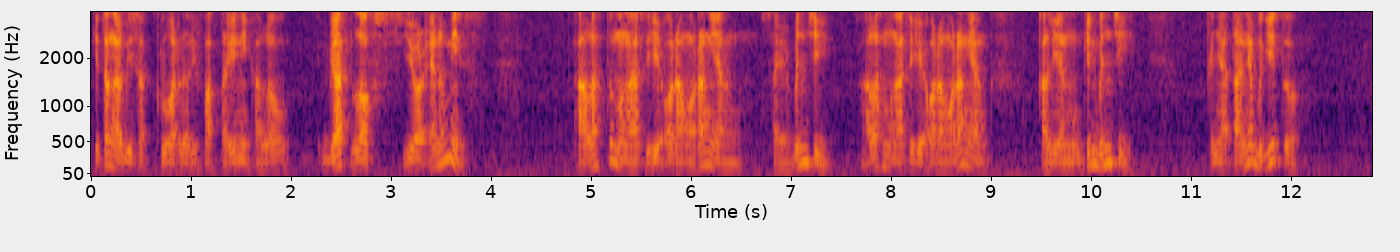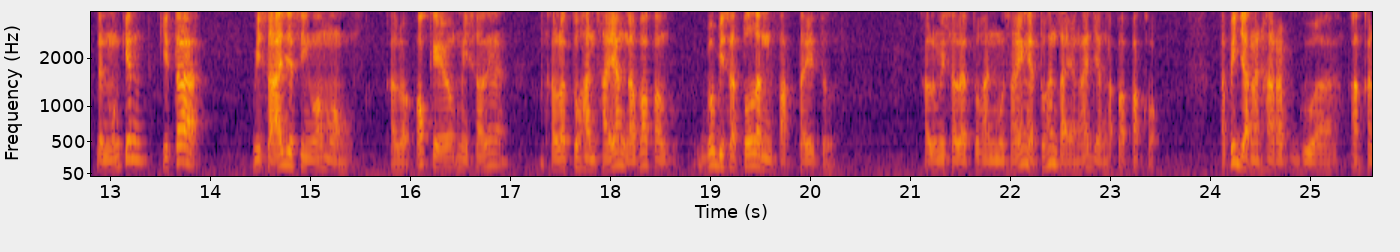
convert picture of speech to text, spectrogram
Kita nggak bisa keluar dari fakta ini kalau God loves your enemies. Allah tuh mengasihi orang-orang yang saya benci. Allah mengasihi orang-orang yang kalian mungkin benci. Kenyataannya begitu. Dan mungkin kita bisa aja sih ngomong kalau oke misalnya kalau Tuhan sayang nggak apa-apa gue bisa telan fakta itu. Kalau misalnya Tuhanmu sayang ya Tuhan sayang aja nggak apa-apa kok tapi jangan harap gue akan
